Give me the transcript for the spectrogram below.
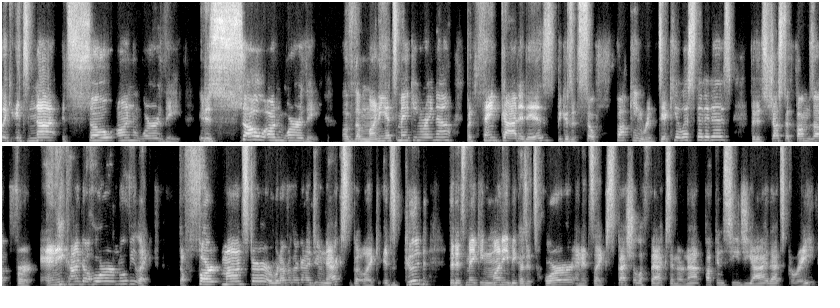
Like, it's not, it's so unworthy. It is so unworthy of the money it's making right now. But thank God it is because it's so fucking ridiculous that it is that it's just a thumbs up for any kind of horror movie, like the fart monster or whatever they're going to do next. But like, it's good that it's making money because it's horror and it's like special effects and they're not fucking CGI. That's great.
